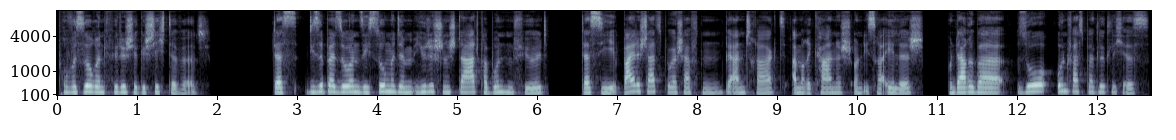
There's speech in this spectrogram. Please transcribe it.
Professorin für jüdische Geschichte wird. Dass diese Person sich so mit dem jüdischen Staat verbunden fühlt, dass sie beide Staatsbürgerschaften beantragt, amerikanisch und israelisch, und darüber so unfassbar glücklich ist,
